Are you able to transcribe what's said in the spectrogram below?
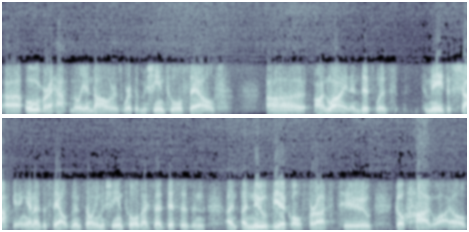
uh, over a half million dollars worth of machine tool sales uh, online, and this was to me just shocking. And as a salesman selling machine tools, I said this is an, a, a new vehicle for us to go hog wild.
